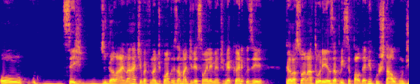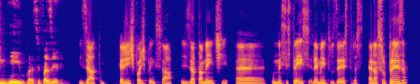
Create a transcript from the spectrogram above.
Ou seja, diga lá a narrativa. Afinal de contas, as armadilhas são elementos mecânicos e, pela sua natureza principal, devem custar algum dinheiro para se fazerem. Exato. Que a gente pode pensar exatamente é, nesses três elementos extras é na surpresa.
